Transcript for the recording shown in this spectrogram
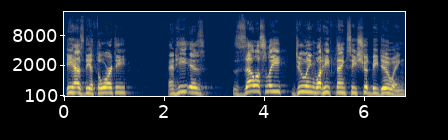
he has the authority, and he is zealously doing what he thinks he should be doing.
